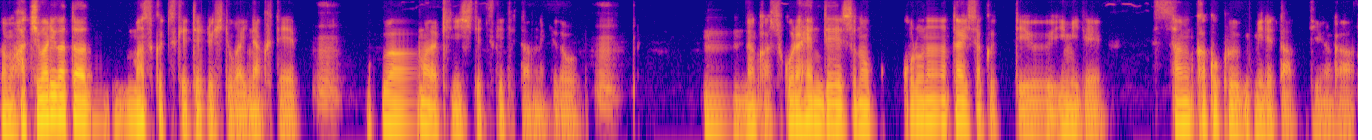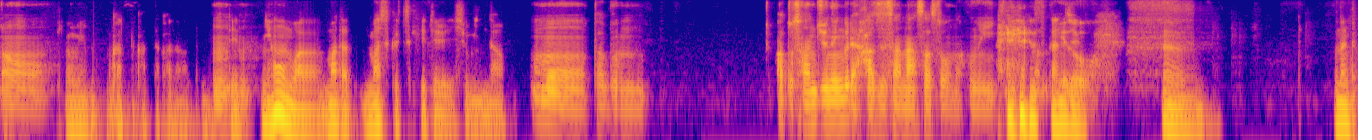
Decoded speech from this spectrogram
多分8割方マスクつけてる人がいなくて、うん。僕はまだ気にしてつけてたんだけど、うん。うん、なんかそこら辺で、そのコロナ対策っていう意味で、3カ国見れたっていうのが。興味深かったかなと思って、うんうん日本はまだマスクつけてるでしょ、みんな。もう多分、あと30年ぐらい外さなさそうな雰囲気なんだけど。うん。なんか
